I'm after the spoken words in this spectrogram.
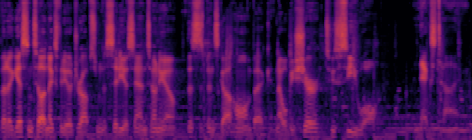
But I guess until the next video drops from the city of San Antonio, this has been Scott Hallenbeck, and I will be sure to see you all next time.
